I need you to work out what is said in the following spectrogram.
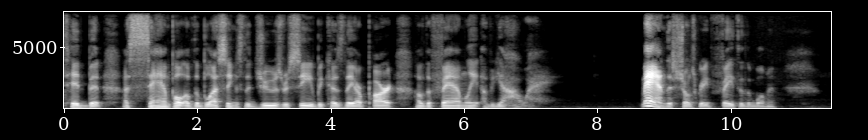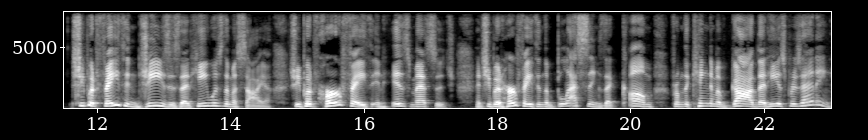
tidbit, a sample of the blessings the Jews receive because they are part of the family of Yahweh. Man, this shows great faith of the woman. She put faith in Jesus that he was the Messiah. She put her faith in his message. And she put her faith in the blessings that come from the kingdom of God that he is presenting.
